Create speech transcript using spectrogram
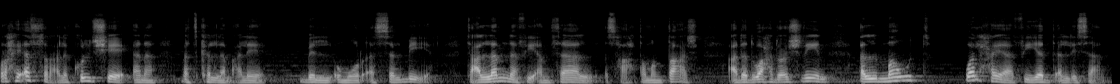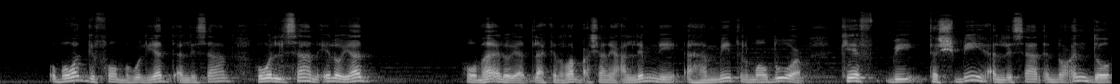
وراح يأثر على كل شيء أنا بتكلم عليه بالأمور السلبية. تعلمنا في أمثال إصحاح 18 عدد 21 الموت والحياة في يد اللسان. وبوقف هون بقول يد اللسان هو اللسان له يد هو ما له يد لكن الرب عشان يعلمني أهمية الموضوع كيف بتشبيه اللسان أنه عنده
